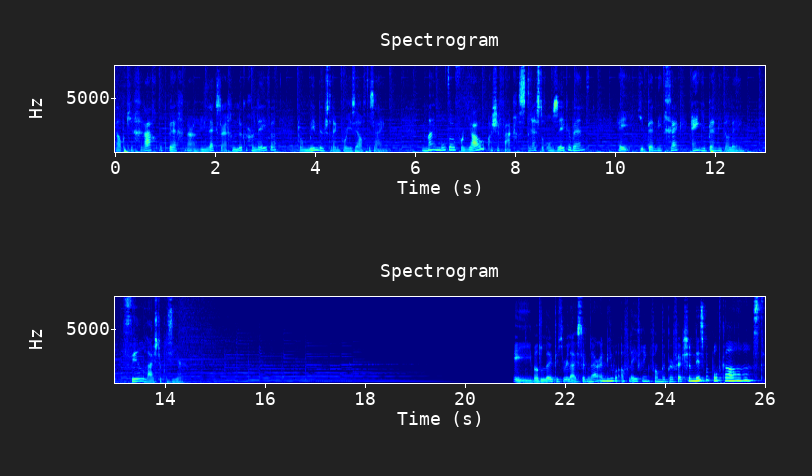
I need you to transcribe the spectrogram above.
help ik je graag op weg naar een relaxter en gelukkiger leven door minder streng voor jezelf te zijn. Mijn motto voor jou als je vaak gestrest of onzeker bent: hey, je bent niet gek en je bent niet alleen. Veel luisterplezier. Hey, wat leuk dat je weer luistert naar een nieuwe aflevering van de Perfectionisme Podcast.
